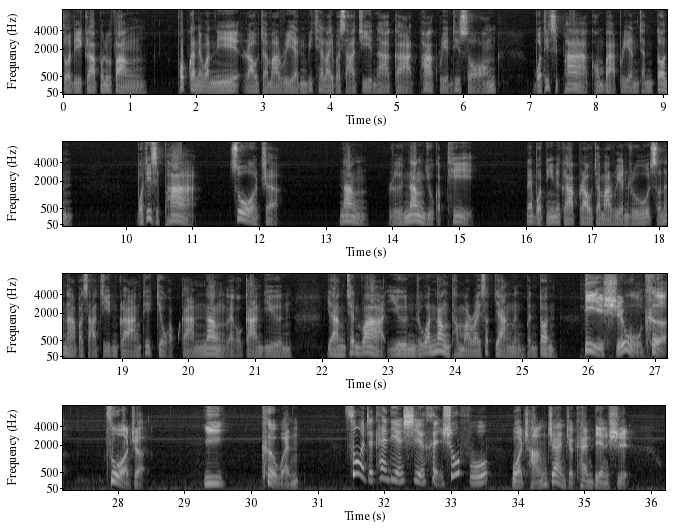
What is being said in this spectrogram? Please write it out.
สวัสดีครับเพื่อนผู้ฟัง พบกันในวันนี้เราจะมาเรียนวิทยาลัยภาษาจีนทางอากาศภาคเรียนที่สองบทที่ 15 ของแบบเรียนชั้นต้น บทที่ 15จั่วเจอนั่ง หรือนั่งอยู่กับที่ ในบทนี้นะครับเราจะมาเรียนรู้สนทนาภาษาจีนกลางที่เกี่ยวกับการนั่งและก็การยืน อย่างเช่นว่า ยืนหรือว่านั่งทำอะไรสักอย่างหนึ่งเป็นต้น 第十五课，坐着。一，课文。坐着看电视很舒服，我常站着看电视，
